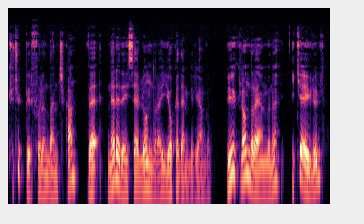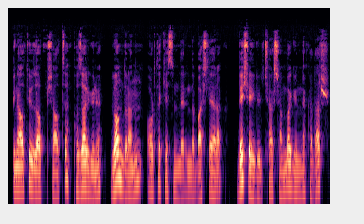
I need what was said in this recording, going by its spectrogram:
küçük bir fırından çıkan ve neredeyse Londra'yı yok eden bir yangın. Büyük Londra yangını 2 Eylül 1666 Pazar günü Londra'nın orta kesimlerinde başlayarak 5 Eylül Çarşamba gününe kadar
